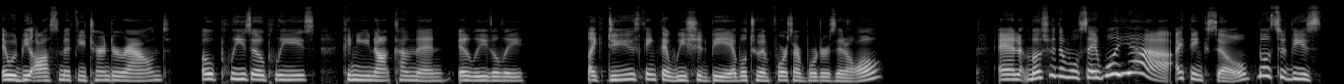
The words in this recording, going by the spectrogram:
It would be awesome if you turned around. Oh, please, oh, please, can you not come in illegally? Like, do you think that we should be able to enforce our borders at all? And most of them will say, well, yeah, I think so. Most of these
